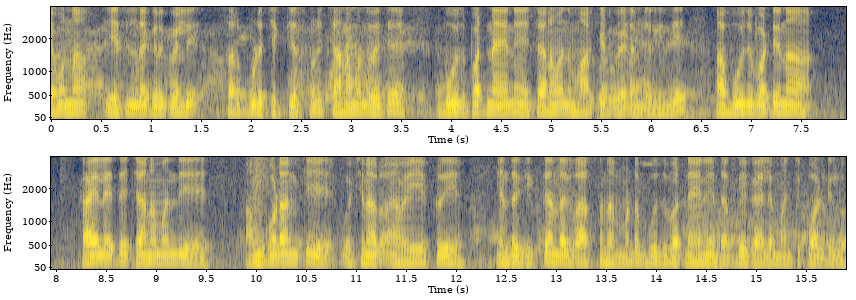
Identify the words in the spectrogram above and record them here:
ఏమన్నా ఏసీల దగ్గరికి వెళ్ళి సరుకు కూడా చెక్ చేసుకొని చాలా మంది అయితే బూజు పట్టినాయని చాలామంది మార్కెట్కి వేయడం జరిగింది. ఆ బూజు పట్టిన కాయలు అయితే చాలామంది అమ్ముకోవడానికి వచ్చినారు. అవి ఎక్కడ ఎంతకు చిక్కితే అంతకు రాస్తున్నారు అనమాట బూజు పట్టినాయని డబ్బీ కాయలే మంచి క్వాలిటీలో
